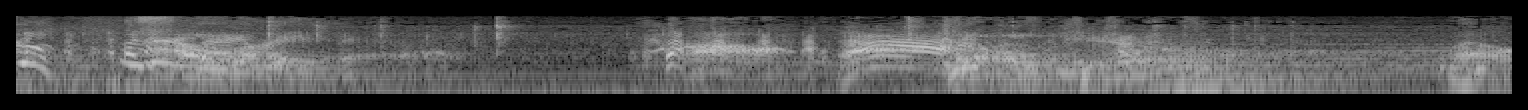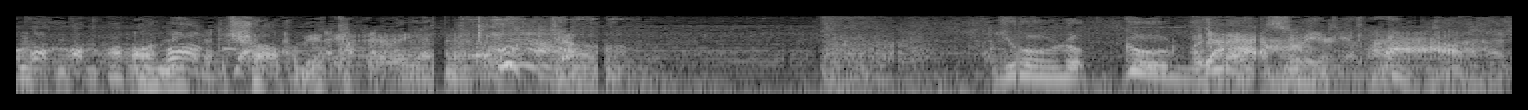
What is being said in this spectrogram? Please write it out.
Look, a snake. Well, I'll make it sharpen your cutlery. You'll look good with that in your mouth.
